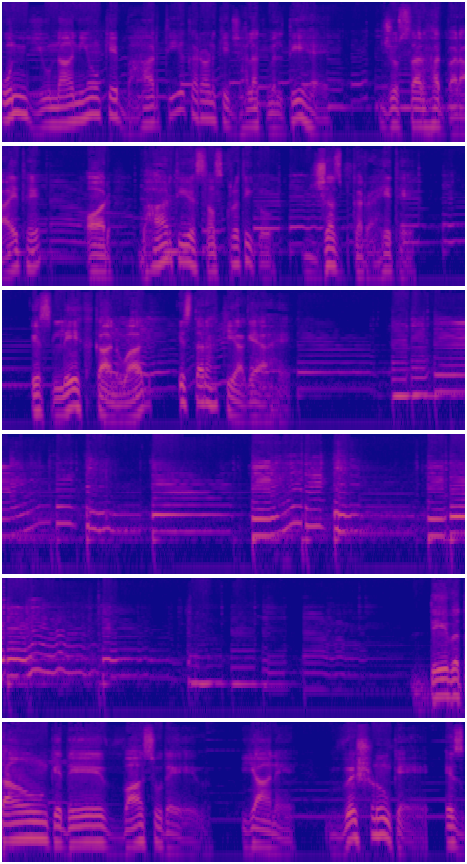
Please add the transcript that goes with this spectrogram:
उन यूनानियों के भारतीयकरण की झलक मिलती है, जो सरहद पर आए थे और भारतीय संस्कृति को जज्ब कर रहे थे। इस लेख का अनुवाद इस तरह किया गया है। देवताओं के देव वासुदेव, यानी विष्णु के इस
